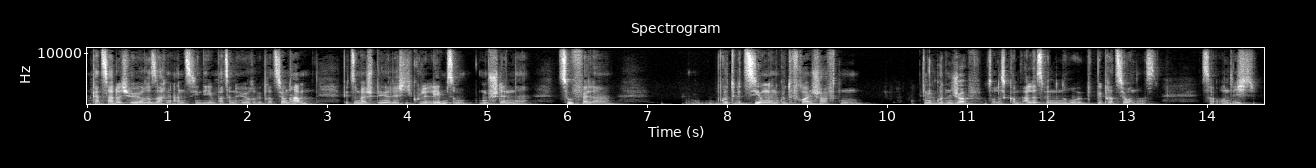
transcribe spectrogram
und kannst dadurch höhere Sachen anziehen, die ebenfalls eine höhere Vibration haben. Wie zum Beispiel richtig coole Lebensumstände, Zufälle, gute Beziehungen, gute Freundschaften, einen guten Job. So, das kommt alles, wenn du eine hohe Vibration hast. So, und ich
